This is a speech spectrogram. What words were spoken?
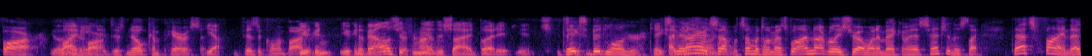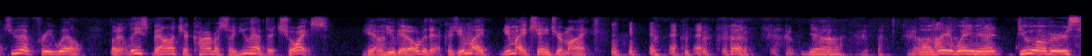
far. By I mean, far. There's no comparison. Yeah. Physical You can you can balance it from the other side, but it, it, it takes a bit longer. takes. I a mean, I heard some, someone told me, well, I'm not really sure I want to make an ascension this life. That's fine. That's you have free will. But at least balance your karma so you have the choice. When you get over there because you might you might change your mind. Yeah. Uh, wait, wait a minute. Do overs.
